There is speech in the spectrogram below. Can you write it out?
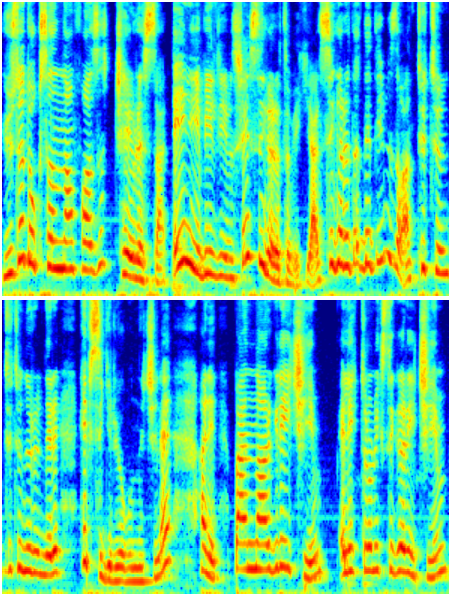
Yüzde doksanından fazla çevresel. En iyi bildiğimiz şey sigara tabii ki. Yani sigara da dediğimiz zaman tütün, tütün ürünleri hepsi giriyor bunun içine. Hani ben nargile içeyim, elektronik sigara içeyim,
